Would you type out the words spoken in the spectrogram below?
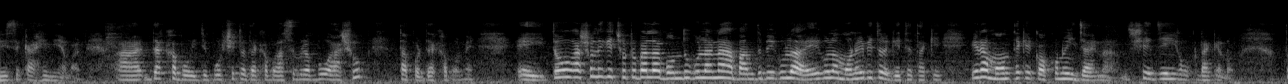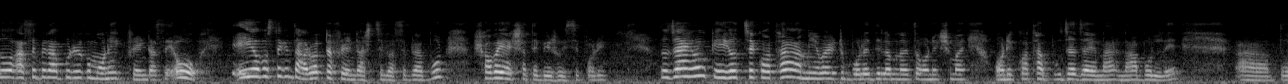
হয়েছে কাহিনী আমার। আর দেখাবো এই যে বড়শিটা দেখাবো। আসিফ রাব্বু আসুক, তারপর দেখাবো না এই তো আসলে কি ছোটোবেলার বন্ধুগুলা না, বান্ধবীগুলা, এগুলো মনের ভিতরে গেঁথে থাকে। এরা মন থেকে কখনোই যায় না। সে যেই হোক না কেন। তো আসিফের আব্বুর এরকম অনেক ফ্রেন্ড আছে। ও, এই অবস্থায় কিন্তু আরও একটা ফ্রেন্ড আসছিল আসিফ আব্বুর। সবাই একসাথে বের হয়েছে পরে। তো যাই হোক, এই হচ্ছে কথা। আমি এবার একটু বলে দিলাম না তো অনেক সময় অনেক কথা বোঝা যায় না না বললে। তো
